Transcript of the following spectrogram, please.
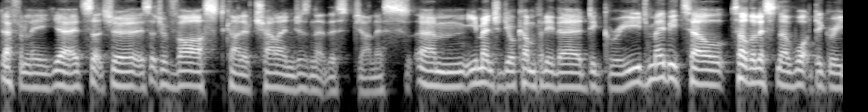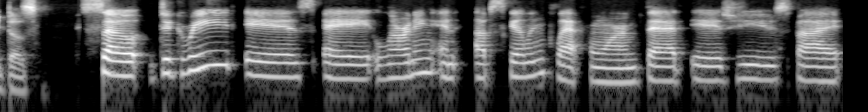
Definitely, yeah. It's such a it's such a vast kind of challenge, isn't it? This Janice. Um, you mentioned your company there, Degreed. Maybe tell tell the listener what Degreed does. So, Degreed is a learning and upskilling platform that is used by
